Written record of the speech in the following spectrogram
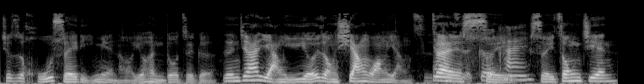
就是湖水里面哈，有很多这个人家养鱼有一种箱网养殖，在水水中间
